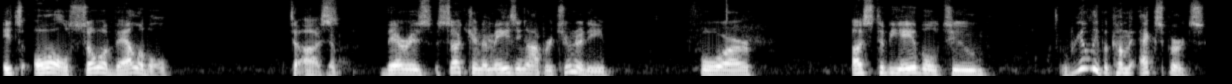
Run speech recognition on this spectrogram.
it's all so available to us yep there is such an amazing opportunity for us to be able to really become experts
